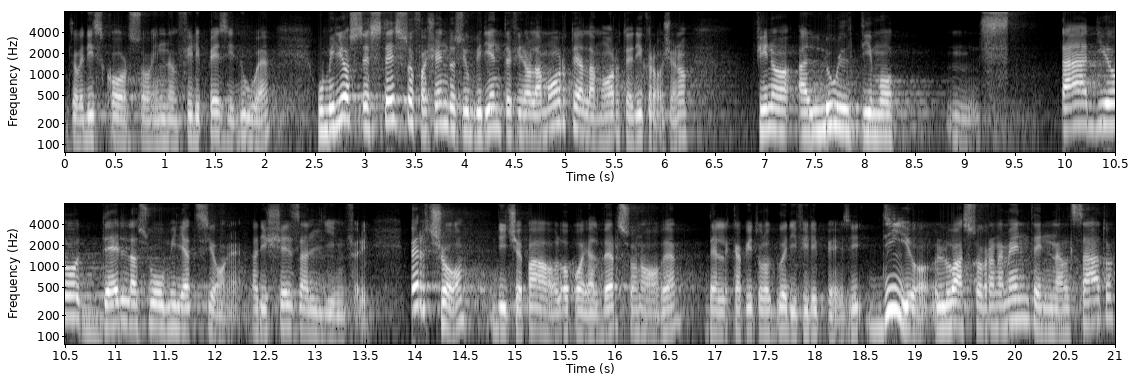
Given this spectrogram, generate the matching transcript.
giovedì scorso in Filippesi 2, umiliò se stesso facendosi ubbidiente fino alla morte e alla morte di croce, no? fino all'ultimo mm, stadio della sua umiliazione, la discesa agli inferi. Perciò, dice Paolo poi al verso 9 del capitolo 2 di Filippesi, Dio lo ha sovranamente innalzato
